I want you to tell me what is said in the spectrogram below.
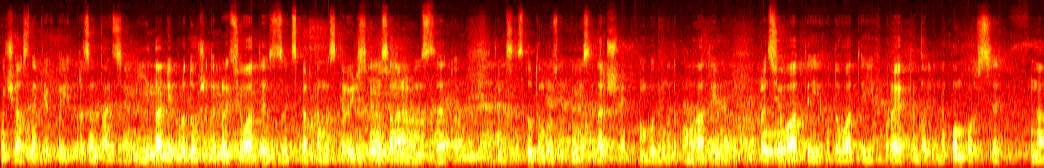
учасників по їх презентаціям, і далі продовжити працювати з експертами з Київського національного університету, там з інститутом розвитку міста. Далі ми будемо допомагати їм працювати і готувати їх проекти далі на конкурси, на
